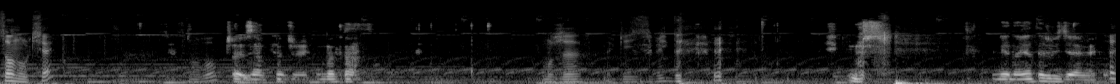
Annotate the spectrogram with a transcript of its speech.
Co on uciekł? Znowu? Cześć, zamknę drzwi. Chyba tak. Może jakieś zwidy? Nie no, ja też widziałem jak on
